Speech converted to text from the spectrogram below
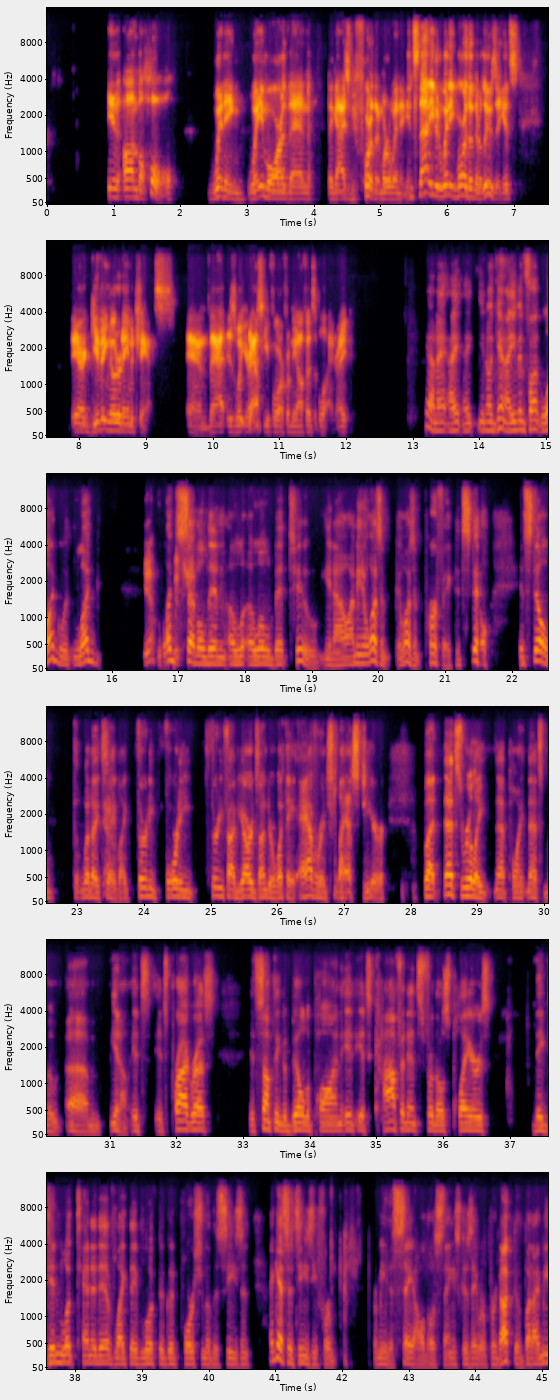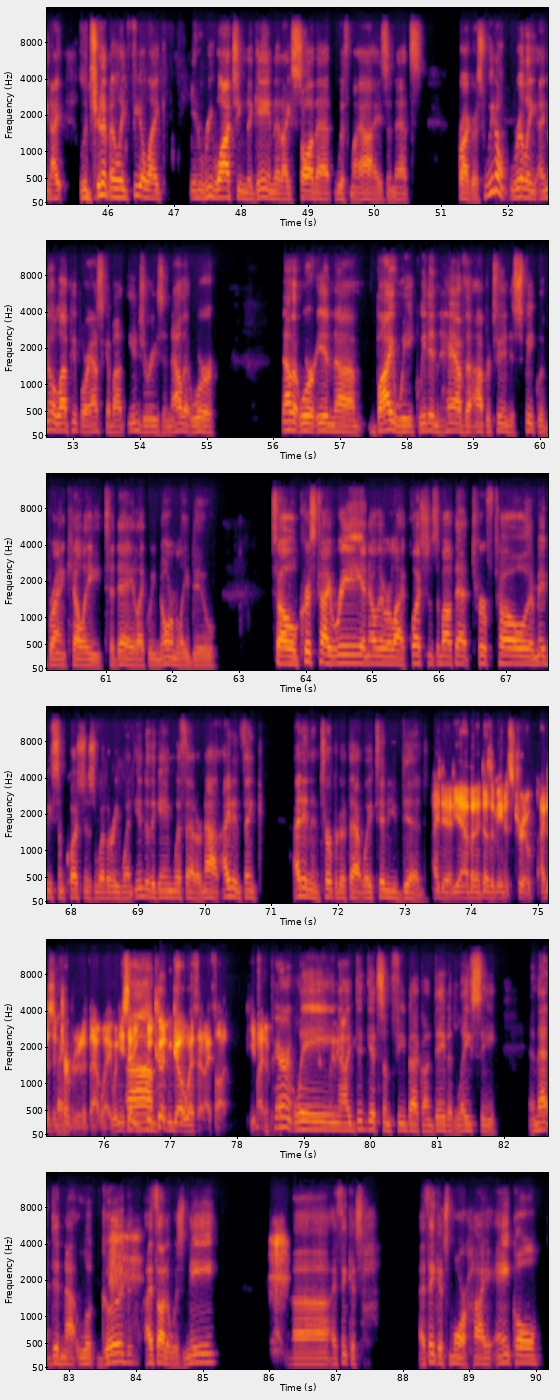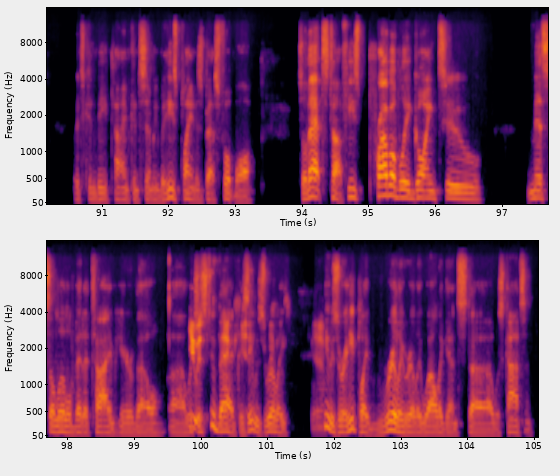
in on the whole, winning way more than the guys before them were winning. It's not even winning more than they're losing. It's they are giving Notre Dame a chance, and that is what you're Yeah. asking for from the offensive line, right? Yeah, and I, I, I you know, again, I even thought Lugg would Lugg Yeah, Lugg which- settled in a, a little bit too. You know, I mean, it wasn't it wasn't perfect. It's still it's still what I'd say Yeah. like 30, 40, 35 yards under what they averaged last year. But that's really that point. That's moot. Um, you know, it's it's progress. It's something to build upon. It, it's confidence for those players. They didn't look tentative like they've looked a good portion of the season. I guess it's easy for for me to say all those things because they were productive. But I mean, I legitimately feel like in rewatching the game that I saw that with my eyes, and that's progress. We don't really. I know a lot of people are asking about injuries, and now that we're now that we're in um, bye week, we didn't have the opportunity to speak with Brian Kelly today like we normally do. So Chris Tyree, I know there were a lot of questions about that turf toe. There may be some questions whether he went into the game with that or not. I didn't think, I didn't interpret it that way. Tim, you did. I did, yeah, but it doesn't mean it's true. I just okay. interpreted it that way. When you said he, um, he couldn't go with it, I thought he might have. Apparently, now I did get some feedback on David Lacey, and that did not look good. I thought it was knee. Uh, I think it's, I think it's more high ankle, which can be time consuming. But he's playing his best football. So that's tough. He's probably going to miss a little bit of time here, though, uh, which is too bad because yeah. he was really, he was, yeah. he was he played really, really well against uh, Wisconsin.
